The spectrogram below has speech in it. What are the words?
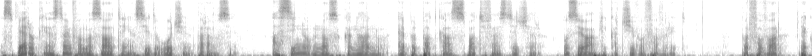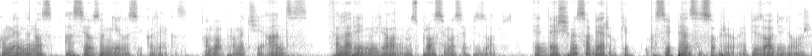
Espero que esta informação tenha sido útil para você. Assine o nosso canal no Apple Podcasts, Spotify, Stitcher ou seu aplicativo favorito. Por favor, recomende-nos a seus amigos e colegas. Como prometi antes, falarei melhor nos próximos episódios. E deixe-me saber o que você pensa sobre o episódio de hoje.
